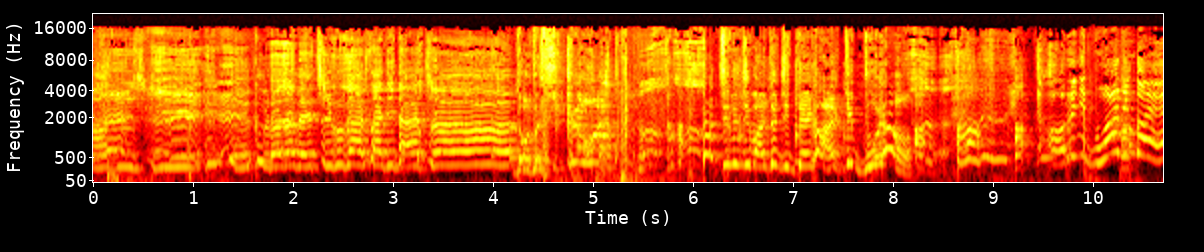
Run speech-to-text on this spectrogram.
아저씨, 그러다 내 친구 강산이 다쳐. 너도 시끄러워. 다치는지 말든지 내가 알게 뭐야? 어른이 뭐 하는 거예요?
